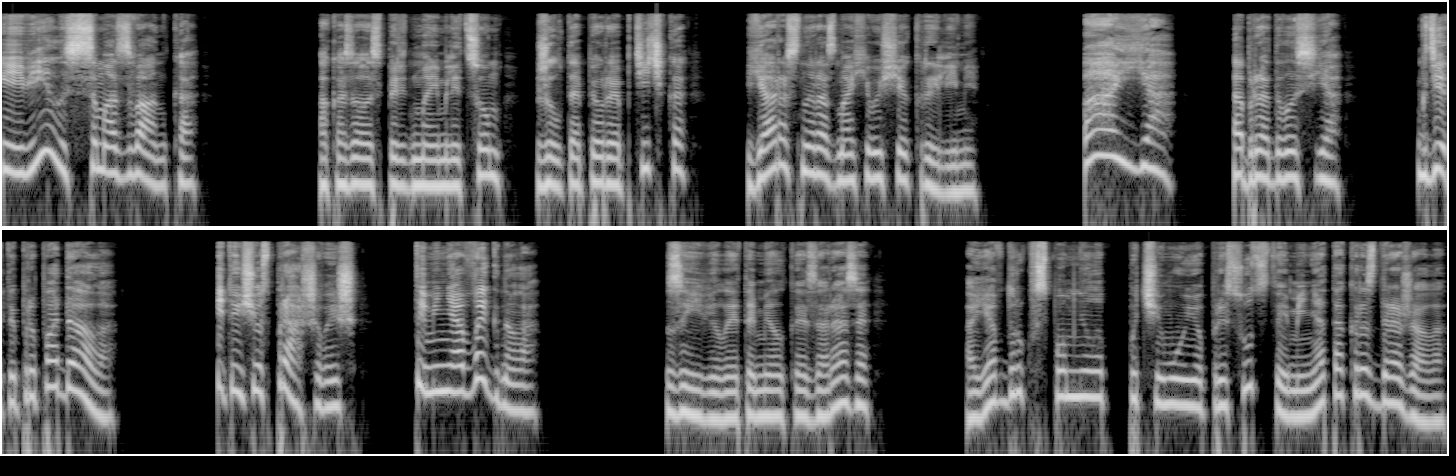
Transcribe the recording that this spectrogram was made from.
«Явилась самозванка!» Оказалась перед моим лицом желтоперая птичка, яростно размахивающая крыльями. «Ай-я!» — обрадовалась я. «Где ты пропадала?» «И ты еще спрашиваешь, ты меня выгнала?» Заявила эта мелкая зараза, а я вдруг вспомнила, почему ее присутствие меня так раздражало.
